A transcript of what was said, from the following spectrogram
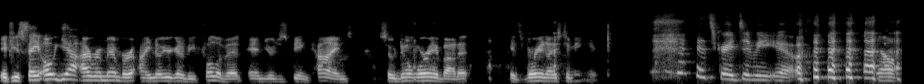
if you say, oh, yeah, I remember, I know you're going to be full of it and you're just being kind. So don't worry about it. It's very nice to meet you. it's great to meet you. now,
